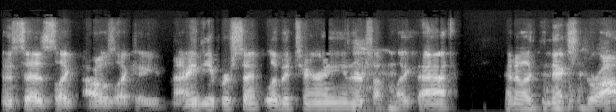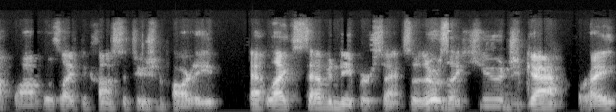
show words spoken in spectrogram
And it says like I was like a 90% libertarian or something like that. And like the next drop off was like the Constitution Party at like 70%. So there was a huge gap, right?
